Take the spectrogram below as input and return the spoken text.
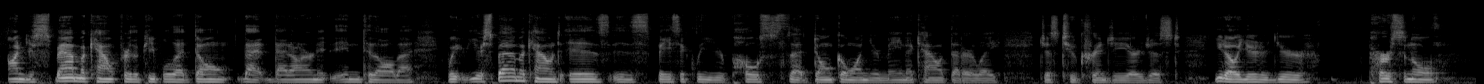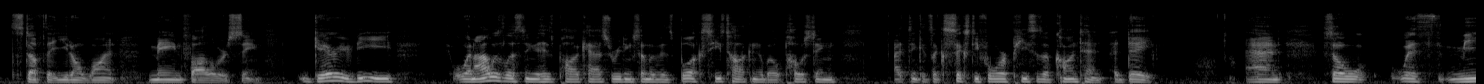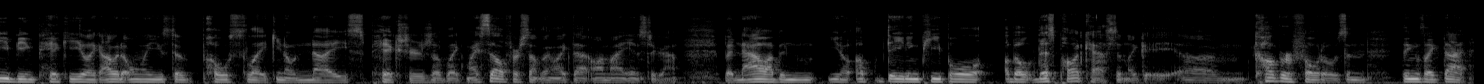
on your spam account for the people that don't that that aren't into all that your spam account is is basically your posts that don't go on your main account that are like just too cringy or just you know your your personal stuff that you don't want main followers seeing gary vee when i was listening to his podcast reading some of his books he's talking about posting i think it's like 64 pieces of content a day and so with me being picky, like I would only used to post like, you know, nice pictures of like myself or something like that on my Instagram. But now I've been, you know, updating people about this podcast and like um, cover photos and things like that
